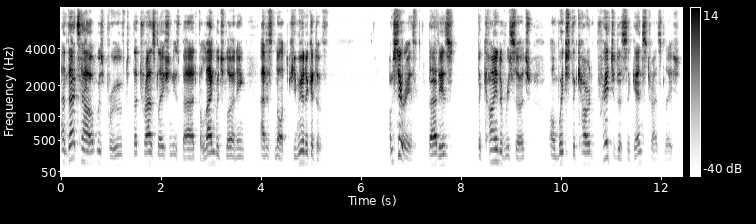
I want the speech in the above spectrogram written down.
And that's how it was proved that translation is bad for language learning and it's not communicative. I'm serious. That is the kind of research on which the current prejudice against translation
